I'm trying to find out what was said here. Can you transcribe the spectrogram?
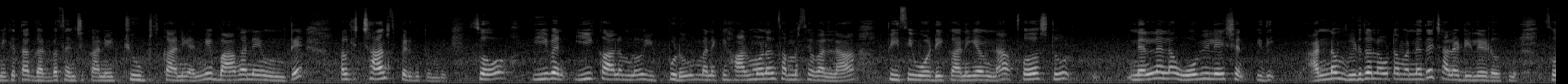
మిగతా గర్భసంచి కానీ ట్యూబ్స్ కానీ అన్నీ బాగానే ఉంటే వాళ్ళకి ఛాన్స్ పెరుగుతుంది. సో ఈవెన్ ఈ కాలంలో ఇప్పుడు మనకి హార్మోనల్ సమస్య వల్ల పీసీఓడి కానీ ఏమన్నా ఫస్ట్ నెల నెల ఓవ్యులేషన్ ఇది అన్నం విడుదల అవటం అన్నదే చాలా డిలేడ్ అవుతుంది. So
